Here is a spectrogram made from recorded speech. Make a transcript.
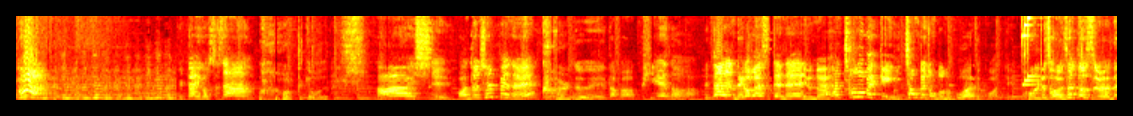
우와! 일단 이거 쓰자. 어떻게 오늘? 아씨, 완전 실패네. 골드에다가 피에다가. 일단은 내가 봤을 때는 윤호야 한 1,500개, 2,000개 정도는 모아야 될 것 같아. 골드 전세 떴으면은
